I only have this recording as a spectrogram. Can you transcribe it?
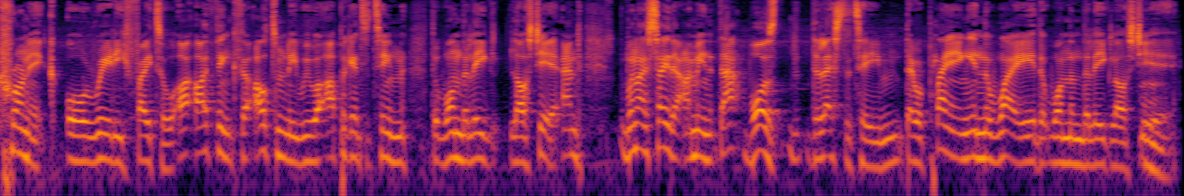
chronic or really fatal. I, I think that ultimately we were up against a team that won the league last year. And when I say that, I mean that was the Leicester team. They were playing in the way that won them the league last year. Hmm.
